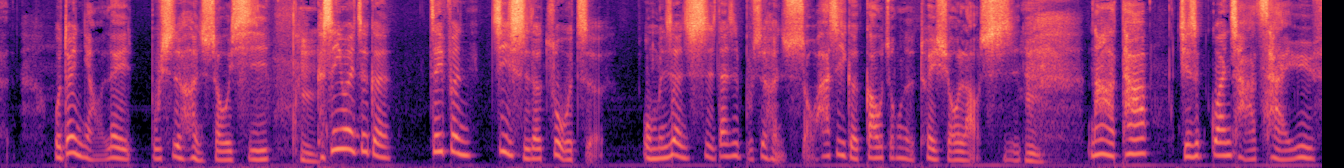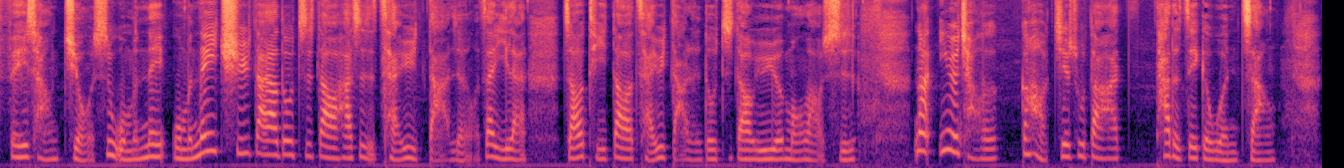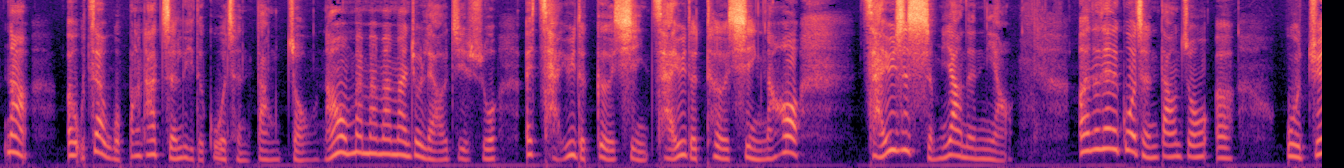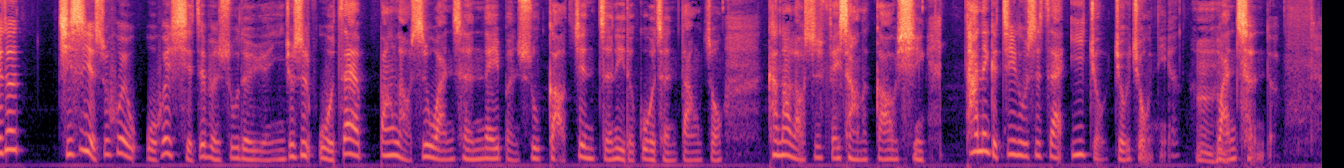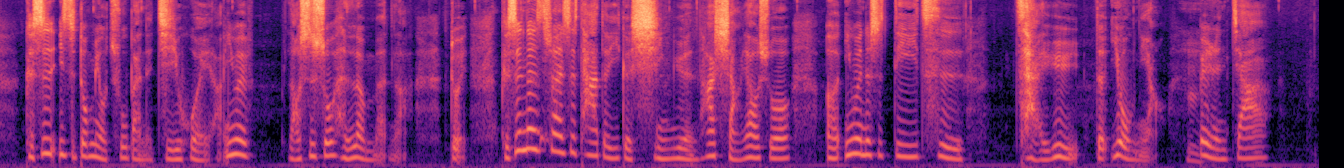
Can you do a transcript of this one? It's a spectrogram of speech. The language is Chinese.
我对鸟类不是很熟悉。嗯，可是因为这个这份纪实的作者我们认识，但是不是很熟。他是一个高中的退休老师。嗯，那他。其实观察彩玉非常久，是我们那我们那一区大家都知道他是彩玉达人哦，在宜兰只要提到彩玉达人，都知道于元蒙老师。那因为巧合刚好接触到他他的这个文章，那呃，在我帮他整理的过程当中，然后慢慢慢慢就了解说，哎，彩玉的个性、彩玉的特性，然后彩玉是什么样的鸟？呃，那在这过程当中，呃，我觉得。其实也是会，我会写这本书的原因，就是我在帮老师完成那一本书稿件整理的过程当中，看到老师非常的高兴。他那个记录是在一九九九年完成的，可是一直都没有出版的机会啊，因为老师说很冷门啊。对，可是那算是他的一个心愿，他想要说，呃，因为那是第一次彩玉的幼鸟被人家。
